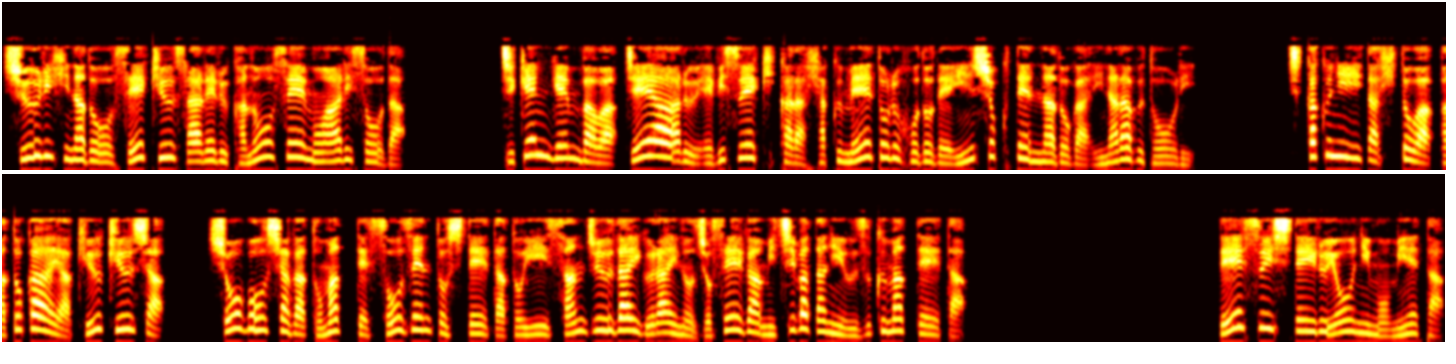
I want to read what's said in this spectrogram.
修理費などを請求される可能性もありそうだ。事件現場は JR 恵比寿駅から100メートルほどで飲食店などが居並ぶ通り。近くにいた人はパトカーや救急車、消防車が止まって騒然としていたといい30代ぐらいの女性が道端にうずくまっていた。泥酔しているようにも見えた。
